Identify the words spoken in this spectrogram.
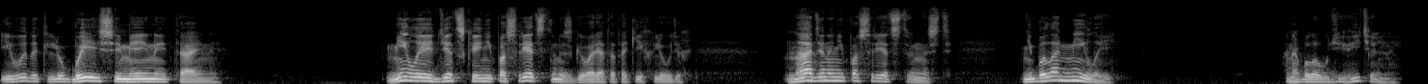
и выдать любые семейные тайны. Милая детская непосредственность, говорят о таких людях. Надина непосредственность не была милой. Она была удивительной,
